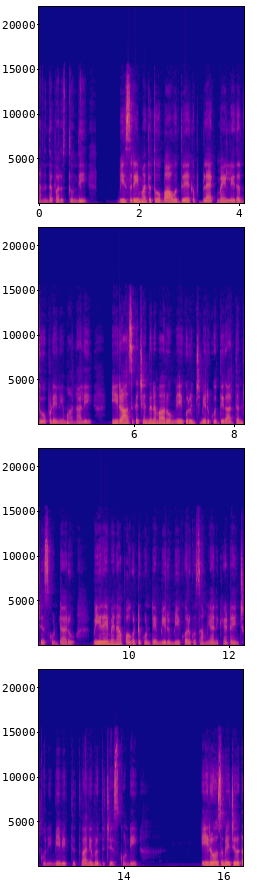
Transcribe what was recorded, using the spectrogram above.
ఆనందపరుస్తుంది. మీ శ్రీమతితో భావోద్వేగపు బ్లాక్మెయిల్ లేదా దోపిడీని మానాలి. ఈ రాశికి చెందిన వారు మీ గురించి మీరు కొద్దిగా అర్థం చేసుకుంటారు. మీరేమైనా పోగొట్టుకుంటే మీరు మీ కొరకు సమయాన్ని కేటాయించుకొని మీ వ్యక్తిత్వాన్ని వృద్ధి చేసుకోండి. ఈ రోజు మీ జీవిత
